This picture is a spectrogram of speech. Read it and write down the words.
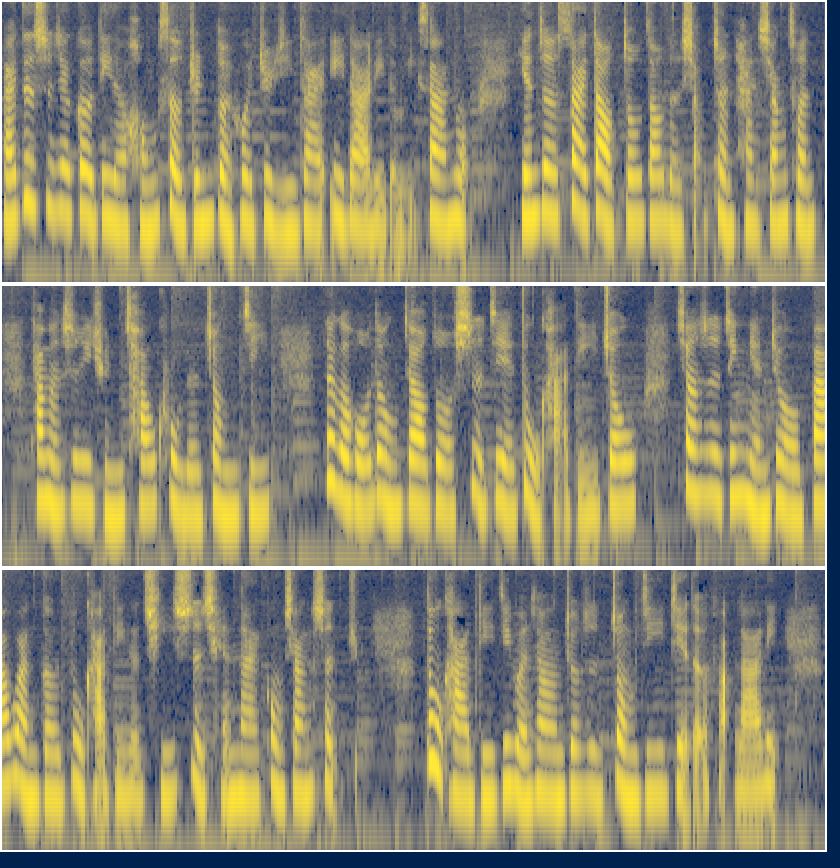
来自世界各地的红色军队会聚集在意大利的米萨诺，沿着赛道周遭的小镇和乡村，他们是一群超酷的重机。这个活动叫做世界杜卡迪周，像是今年就有八万个杜卡迪的骑士前来共襄盛举。杜卡迪基本上就是重机界的法拉利，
